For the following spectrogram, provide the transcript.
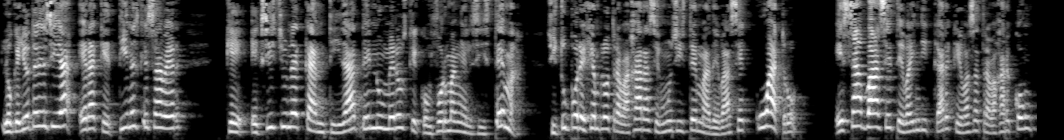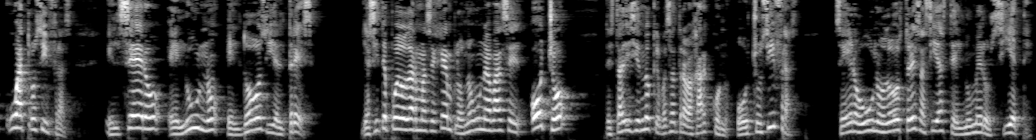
Lo que yo te decía era que tienes que saber que existe una cantidad de números que conforman el sistema. Si tú, por ejemplo, trabajaras en un sistema de base 4, esa base te va a indicar que vas a trabajar con cuatro cifras, el 0, el 1, el 2 y el 3. Y así te puedo dar más ejemplos, ¿no? Una base 8 te está diciendo que vas a trabajar con 8 cifras. 0, 1, 2, 3, así hasta el número 7.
